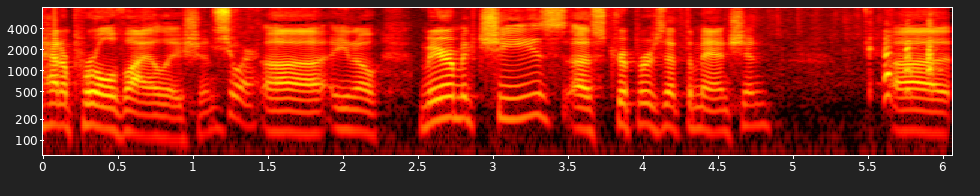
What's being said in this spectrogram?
had a parole violation. Sure. Uh, you know, Mayor McCheese, uh, strippers at the mansion. Uh,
